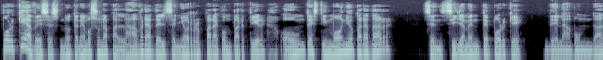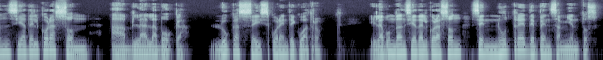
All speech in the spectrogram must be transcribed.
¿Por qué a veces no tenemos una palabra del Señor para compartir o un testimonio para dar? Sencillamente porque de la abundancia del corazón habla la boca. Lucas 6:44 y la abundancia del corazón se nutre de pensamientos.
